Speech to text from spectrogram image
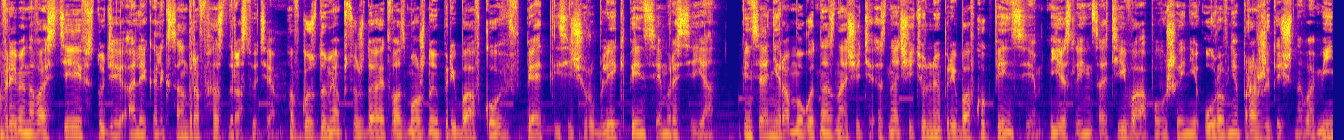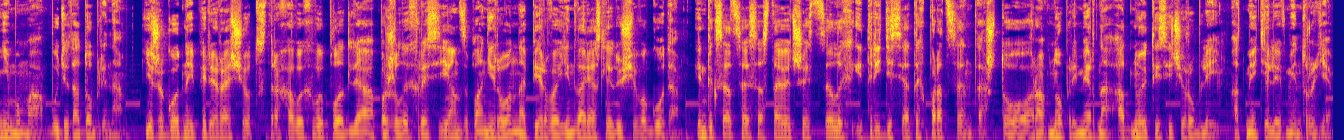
Время новостей в студии Олег Александров. Здравствуйте. В Госдуме обсуждают возможную прибавку в 5000 рублей к пенсиям россиян. Пенсионерам могут назначить значительную прибавку к пенсии, если инициатива о повышении уровня прожиточного минимума будет одобрена. Ежегодный перерасчет страховых выплат для пожилых россиян запланирован на 1 января следующего года. Индексация составит 6,3%, что равно примерно 1 тысячи рублей, отметили в Минтруде.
